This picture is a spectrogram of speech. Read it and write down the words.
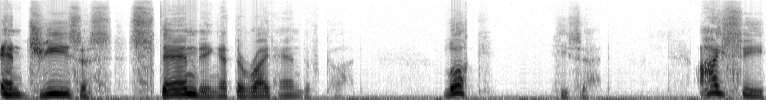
and Jesus standing at the right hand of God. Look, he said, I see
